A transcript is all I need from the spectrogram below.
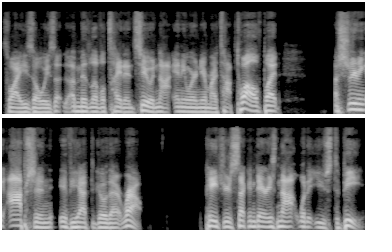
That's why he's always a mid level tight end, too, and not anywhere near my top 12, but a streaming option if you have to go that route. Patriots secondary is not what it used to be.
